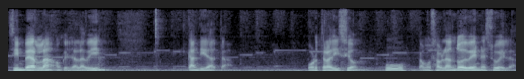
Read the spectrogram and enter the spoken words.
sin verla, aunque ya la vi, candidata. Por tradición. Uh. Estamos hablando de Venezuela.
